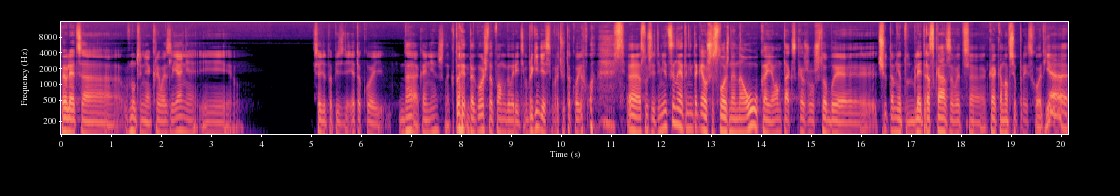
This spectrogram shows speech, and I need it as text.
появляется внутреннее кровоизлияние, и все идет по пизде. Я такой, да, конечно. Кто я такой, чтобы вам говорить? Вы прикиньте, если врачу такой, э, слушайте, медицина это не такая уж и сложная наука, я вам так скажу, чтобы что-то мне тут, блядь, рассказывать, э, как оно все происходит. Я,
